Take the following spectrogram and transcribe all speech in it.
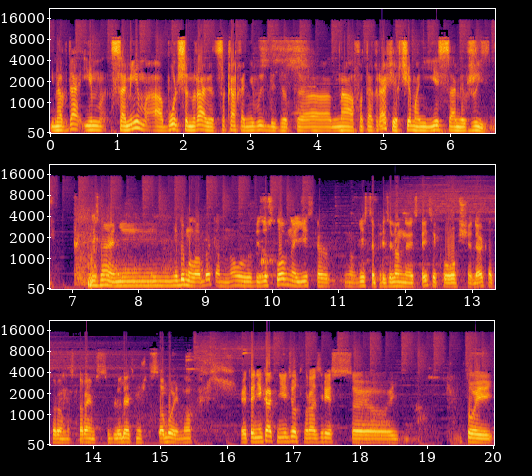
иногда им самим а, больше нравится, как они выглядят а, на фотографиях, чем они есть сами в жизни. Не знаю, не, не думал об этом, но, безусловно, есть, ну, есть определенная эстетика общая, да, которую мы стараемся соблюдать между собой, но это никак не идет в разрез э, той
